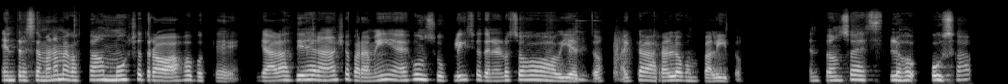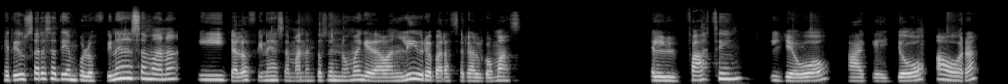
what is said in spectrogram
Entre semana me costaba mucho trabajo porque ya a las 10 de la noche para mí es un suplicio tener los ojos abiertos, hay que agarrarlo con palito. Entonces, los usa, quería usar ese tiempo los fines de semana y ya los fines de semana entonces no me quedaban libre para hacer algo más el fasting llevó a que yo ahora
